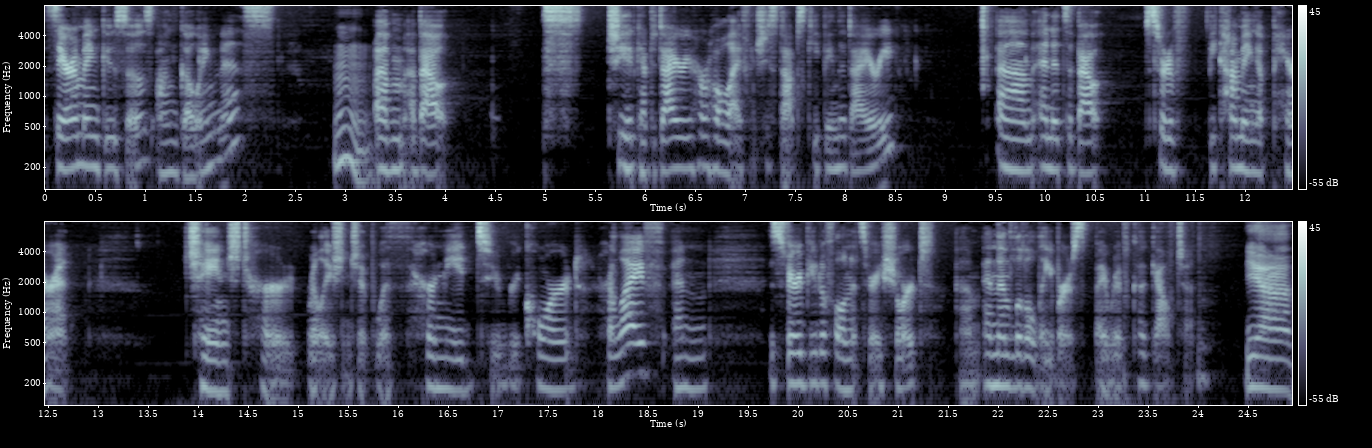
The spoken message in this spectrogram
Sarah Manguso's Ongoingness mm. um, about she had kept a diary her whole life and she stops keeping the diary. Um, and it's about sort of becoming a parent changed her relationship with her need to record her life and it's very beautiful and it's very short um, and then little labors by rivka galchen yeah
